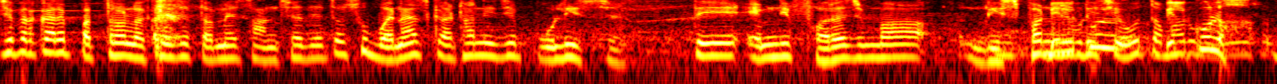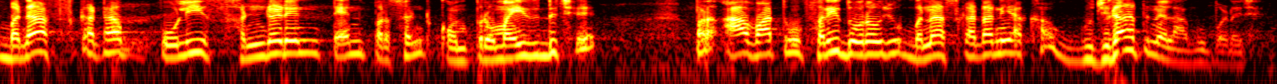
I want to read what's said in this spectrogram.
જે પ્રકારે પત્ર લખ્યો છે તમે સાંસદે તો શું બનાસકાંઠાની જે પોલીસ છે તે એમની ફરજમાં નિષ્ફળ નીવડી છે એવું બિલકુલ Banaskantha police hundred and ten percent compromised છે. પણ આ વાત હું ફરી દોરાવું છું. બનાસકાંઠાની આખા ગુજરાતને લાગુ પડે છે.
